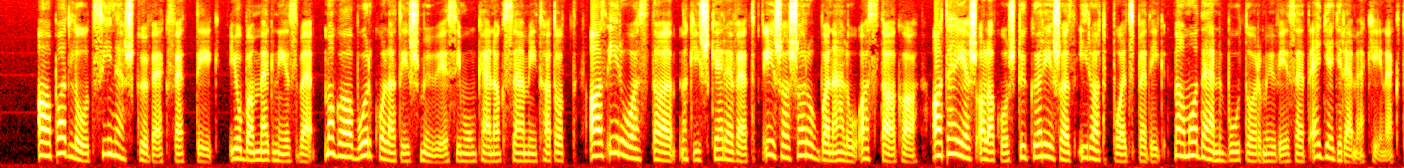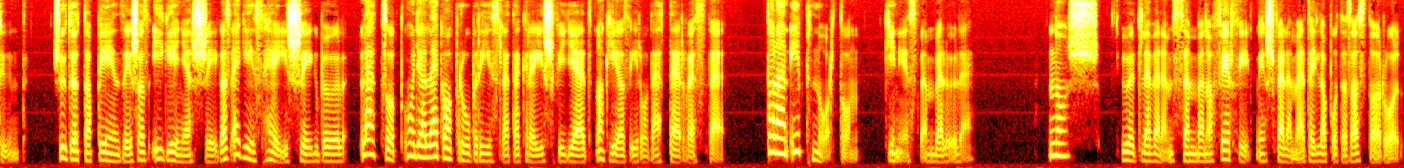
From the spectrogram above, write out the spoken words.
A padlót színes kövek fették, jobban megnézve maga a burkolat is művészi munkának számíthatott. Az íróasztal, a kis kerevet és a sarokban álló asztalka, a teljes alakos tükör és az iratpolc pedig a modern bútorművészet egy-egy remekének tűnt. Sütött a pénz és az igényesség az egész helyiségből. Látszott, hogy a legapróbb részletekre is figyelt, aki az irodát tervezte. Talán épp Norton. Kinéztem belőle. Nos, ült le velem szemben a férfi, és felemelt egy lapot az asztalról.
